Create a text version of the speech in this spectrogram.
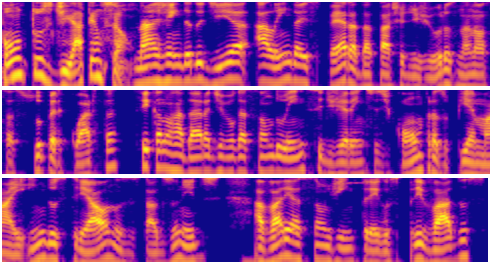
pontos de atenção. Na agenda do dia, além da espera da taxa de juros na nossa super quarta, fica no radar a divulgação do índice de gerentes de compras, o PMI industrial nos Estados Unidos, a variação de empregos privados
